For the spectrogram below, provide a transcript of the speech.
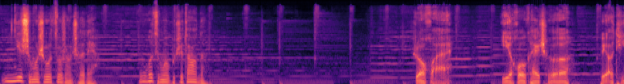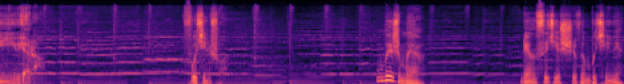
你什么时候坐上车的呀？我怎么不知道呢？若怀，以后开车不要听音乐了。父亲说。为什么呀？梁思琪十分不情愿。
